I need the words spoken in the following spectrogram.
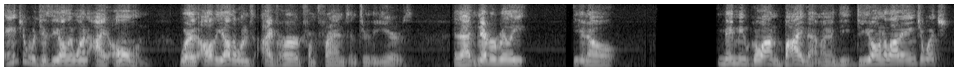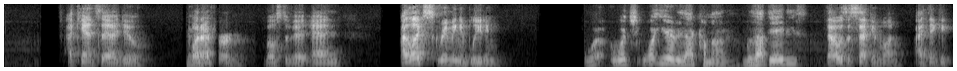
Angel Witch is the only one I own, where all the other ones I've heard from friends and through the years that never really, you know, made me go out and buy them. I mean, do, do you own a lot of Angel Witch? I can't say I do, but I've heard most of it, and I like Screaming and Bleeding. Wh- which what year did that come out in? Was that the 80s? That was the second one. I think it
